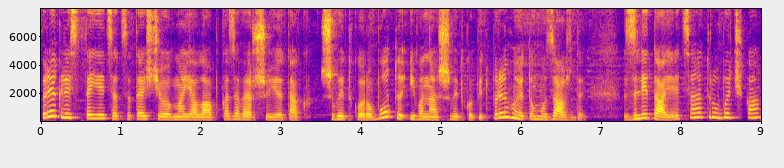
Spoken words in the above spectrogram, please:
прикрість стається, це те, що моя лапка завершує так швидко роботу і вона швидко підпригує, тому завжди злітає ця трубочка.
